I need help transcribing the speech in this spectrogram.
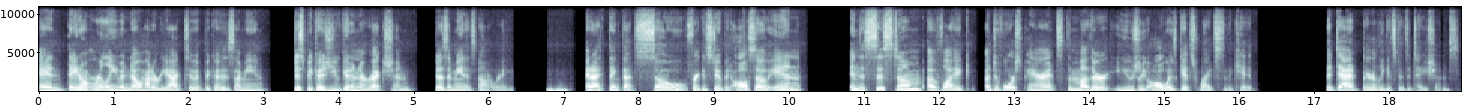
and they don't really even know how to react to it because i mean just because you get an erection doesn't mean it's not rape Mhm. and i think that's so freaking stupid. Also in in the system of like a divorced parents the mother usually always gets rights to the kid. The dad barely gets visitations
